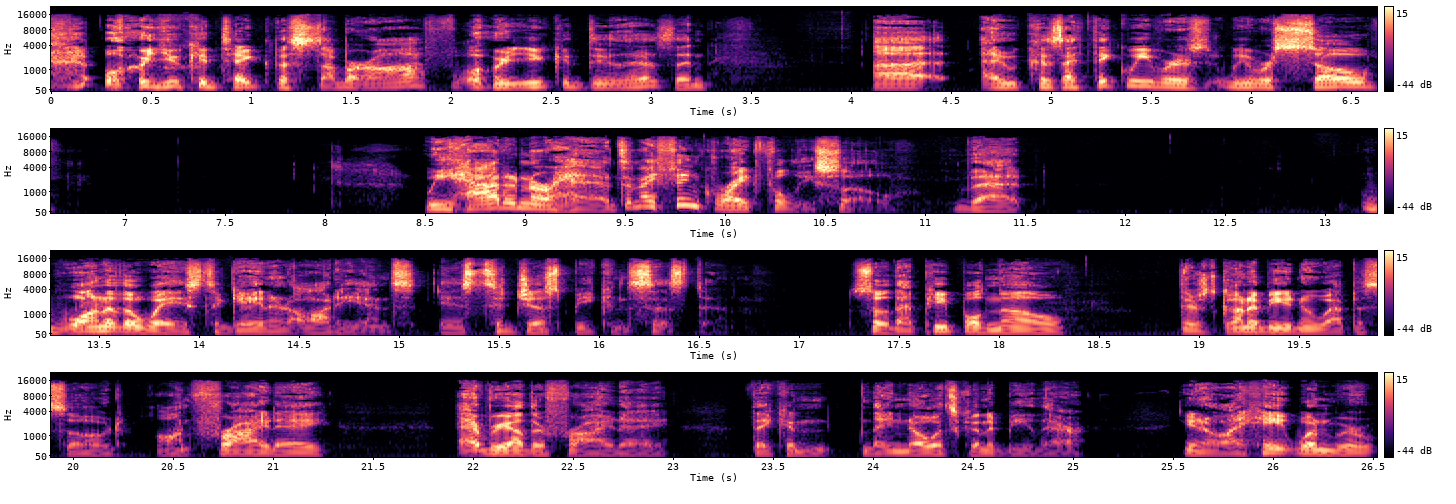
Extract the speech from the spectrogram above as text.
or you could take the summer off or you could do this and uh and cuz I think we were we were so we had in our heads and I think rightfully so that one of the ways to gain an audience is to just be consistent so that people know there's going to be a new episode on Friday, every other Friday. They can they know it's going to be there. You know, I hate when we're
